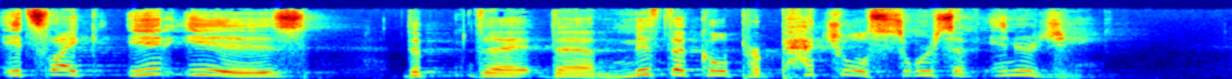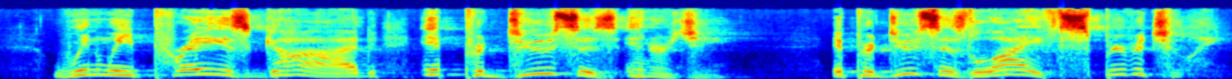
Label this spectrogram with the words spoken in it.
it's like it is the, the, the mythical, perpetual source of energy. When we praise God, it produces energy, it produces life spiritually.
